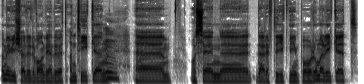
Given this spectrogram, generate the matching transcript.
ja men vi körde det vanliga, du vet, antiken, Mm. Ehm, och sen eh, därefter gick vi in på romarriket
